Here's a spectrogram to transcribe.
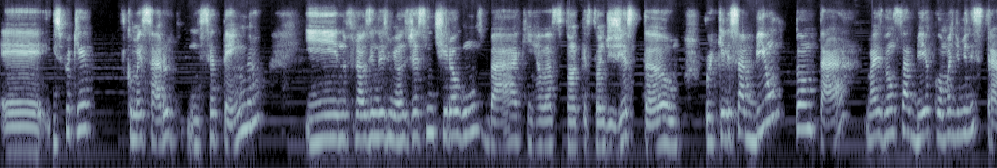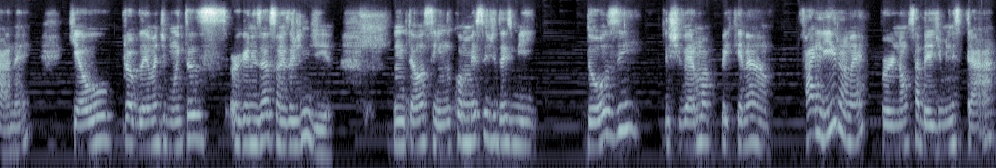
é, isso porque começaram em setembro e no finalzinho de 2011 já sentiram alguns baques em relação à questão de gestão, porque eles sabiam plantar, mas não sabia como administrar, né? Que é o problema de muitas organizações hoje em dia. Então, assim, no começo de 2012, eles tiveram uma pequena faliram, né, por não saber administrar,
